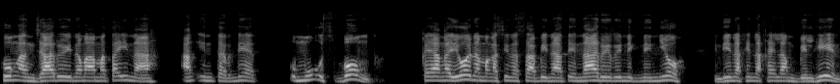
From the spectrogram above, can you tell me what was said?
Kung ang dyaryo ay namamatay na, ang internet umuusbong. Kaya ngayon, ang mga sinasabi natin, naririnig ninyo. Hindi na kinakailang bilhin.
